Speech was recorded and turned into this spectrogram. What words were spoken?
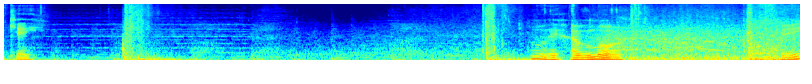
okay. Oh, they have more. Okay.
